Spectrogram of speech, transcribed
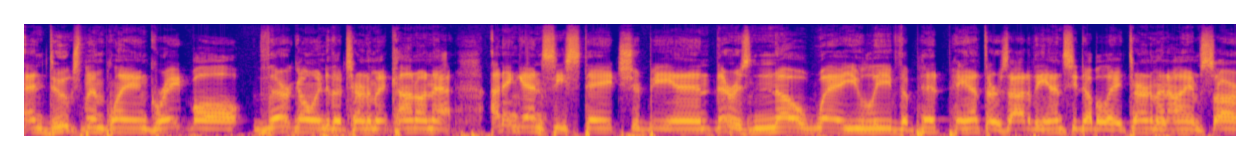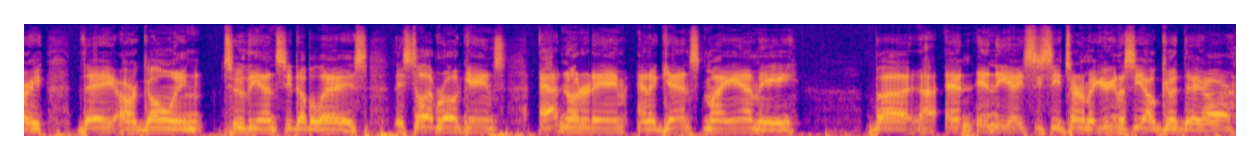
And Duke's been playing great ball. They're going to the tournament. Count on that. I think NC State should be in. There is no way you leave the Pitt Panthers out of the NCAA tournament. I am sorry. They are going to the NCAAs. They still have road games at Notre Dame and against Miami. But uh, and in the ACC tournament, you're going to see how good they are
